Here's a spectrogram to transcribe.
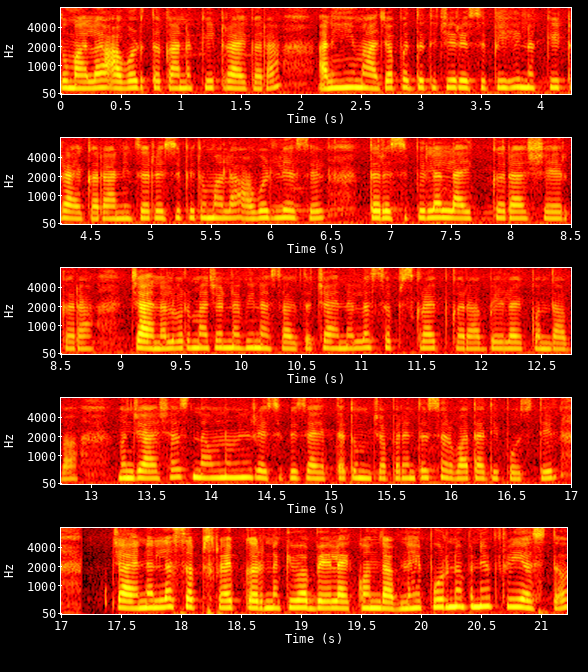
तुम्हाला आवडतं का नक्की ट्राय करा. आणि ही माझ्या पद्धतीची रेसिपी ही नक्की ट्राय करा. आणि जर रेसिपी तुम्हाला आवडली असेल तर रेसिपीला लाईक करा शेअर करा. चॅनलवर माझ्या नवीन असाल तर चॅनलला सबस्क्राईब करा बेल आयकॉन दाबा. म्हणजे अशाच नवनवीन रेसिपीज आहेत त्या तुमच्यापर्यंत सर्वात आधी पोचतील चॅनलला सबस्क्राईब करणं किंवा बेल आयकॉन दाबणं हे पूर्णपणे फ्री असतं.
